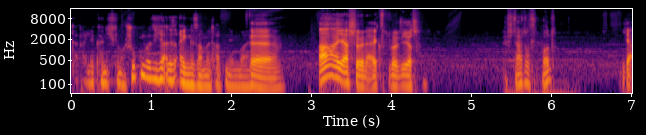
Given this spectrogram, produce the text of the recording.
Dabei kann ich mal gucken, was ich hier alles eingesammelt habe nebenbei. Äh. Ah, ja, schön, er explodiert. Statusbot. Ja.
